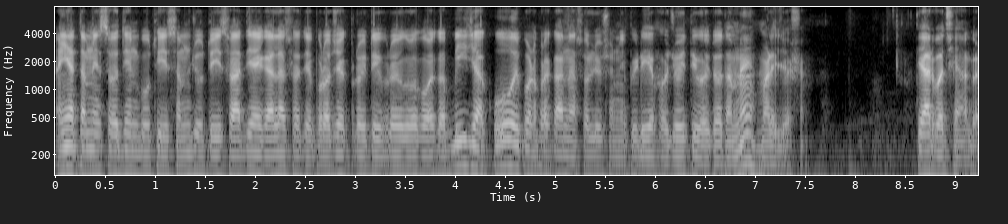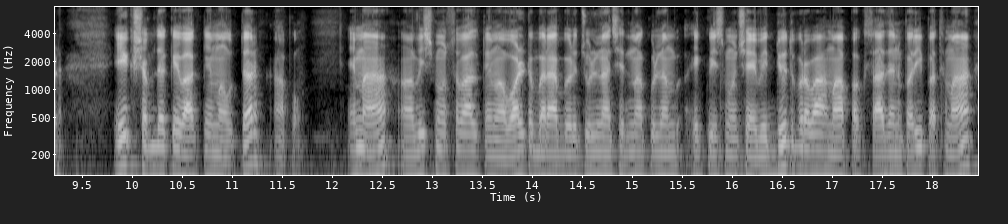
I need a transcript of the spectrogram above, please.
અહીંયા તમને સ્વાધ્યાયન પોથી સમજૂતી, સ્વાધ્યાય, ગાલા સ્વાધ્યાય પ્રોજેક્ટ પ્રવૃત્તિ, પ્રયોગ હોય બીજા કોઈ પણ પ્રકારના સોલ્યુશનની પીડીએફ જોઈતી હોય તો તમને મળી જશે. ત્યાર પછી આગળ. એક શબ્દ કે વાક્યમાં ઉત્તર આપો. એમાં વીસમો સવાલ તો એમાં વોલ્ટ બરાબર જૂલના છેદમાં કુલંબ એકવીસમો છે. વિદ્યુત પ્રવાહ માપક સાધન પરિપથમાં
